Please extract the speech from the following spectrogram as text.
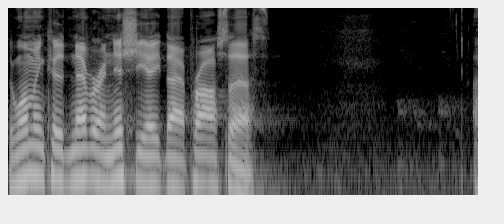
The woman could never initiate that process. Uh,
